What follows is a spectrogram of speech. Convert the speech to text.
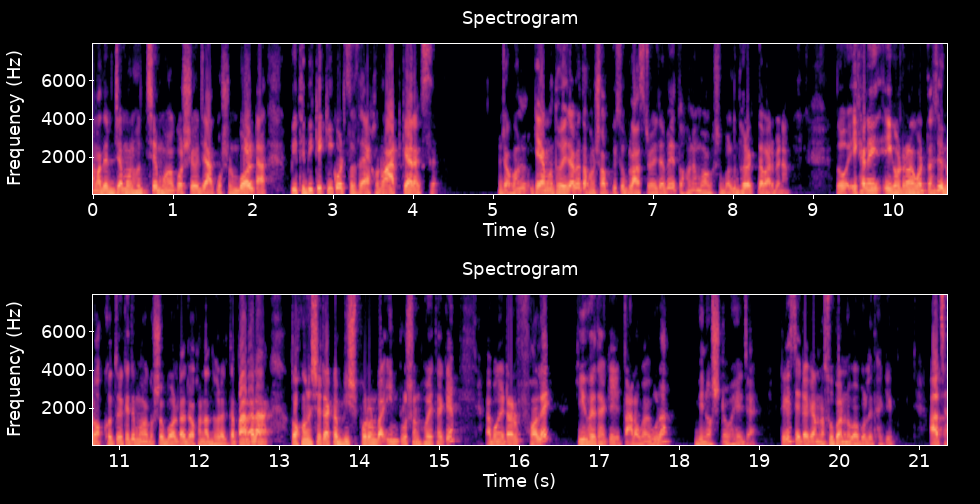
আমাদের যেমন হচ্ছে মহাকর্ষীয় যে আকর্ষণ বলটা, পৃথিবীকে কি করতেছে, এখনও আটকে রাখছে। যখন কেমত হয়ে যাবে, তখন সবকিছু ব্লাস্ট হয়ে যাবে, তখন মহাকর্ষ বল ধরে রাখতে পারবে না। তো এখানে এই ঘটনা ঘটতেছে যে নক্ষত্রের ক্ষেত্রে মহাকর্ষ বলটা যখন আর ধরে রাখতে পারে না, তখন সেটা একটা বিস্ফোরণ বা ইমপ্লোশন হয়ে থাকে এবং এটার ফলে কি হয়ে থাকে? তারকাগুলা বিনষ্ট হয়ে যায়। ঠিক আছে? এটাকে আমরা সুপারনোভা বলে থাকি। আচ্ছা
